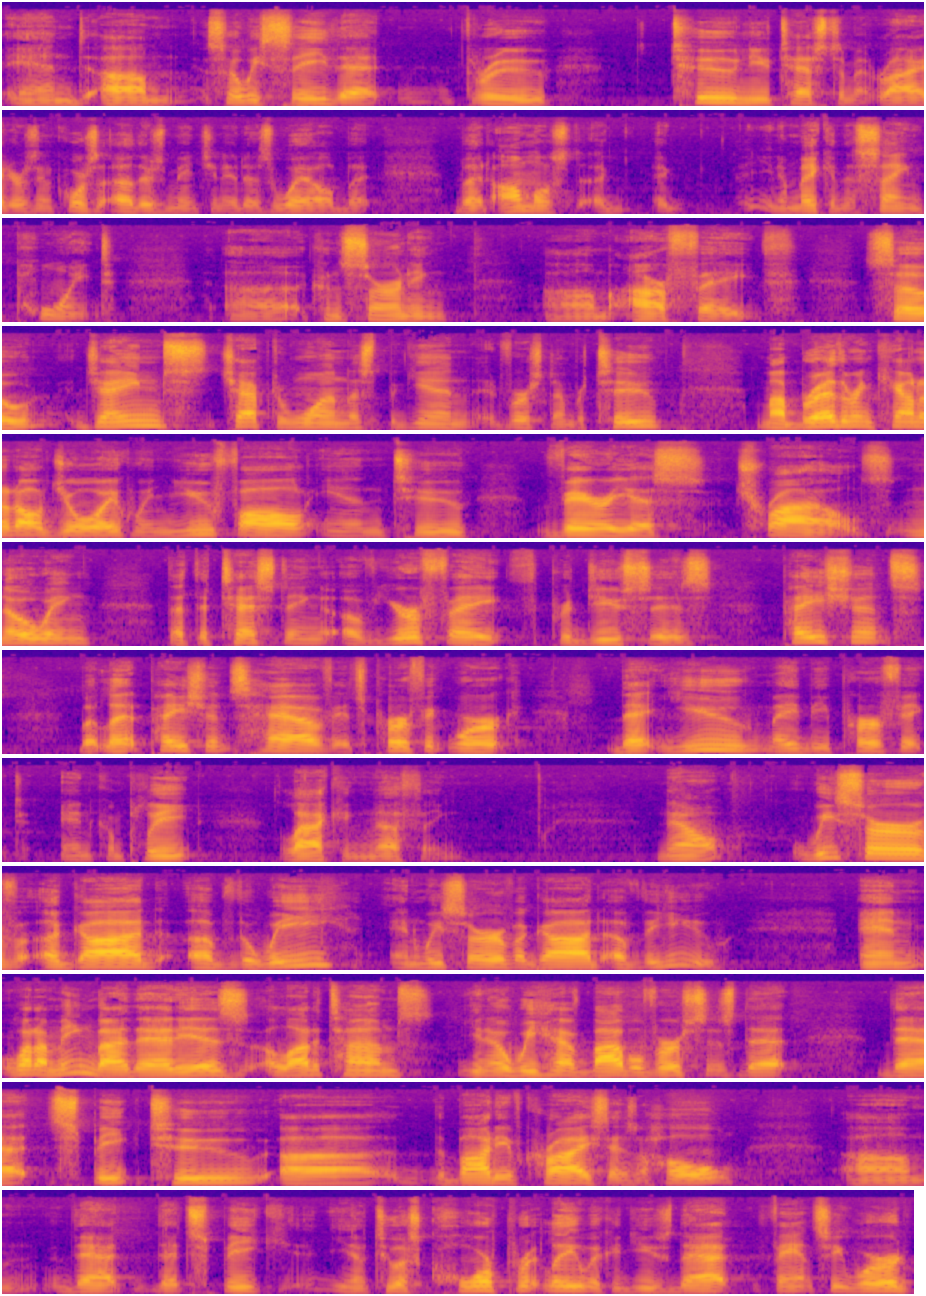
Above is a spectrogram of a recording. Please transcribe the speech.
And um, so we see that through two New Testament writers, and of course others mention it as well, but, but almost a, a, you know, making the same point uh, concerning um, our faith. So, James chapter 1, let's begin at verse number 2. My brethren, count it all joy when you fall into various trials, knowing that the testing of your faith produces patience, but let patience have its perfect work, that you may be perfect and complete, lacking nothing. Now, we serve a God of the we and we serve a God of the you. And what I mean by that is a lot of times, you know, we have Bible verses that, that speak to uh, the body of Christ as a whole. um, that, that speak you know, to us corporately. We could use that fancy word.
